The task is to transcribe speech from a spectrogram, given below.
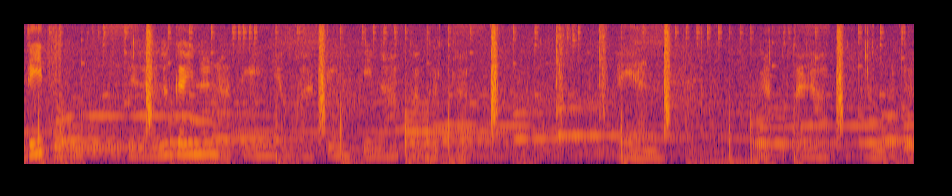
Dito, ilalagay na natin yung ating pinapagata. Ayan. Napakalapot ng gata.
